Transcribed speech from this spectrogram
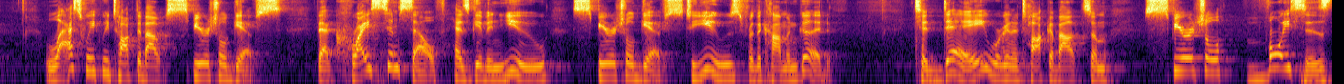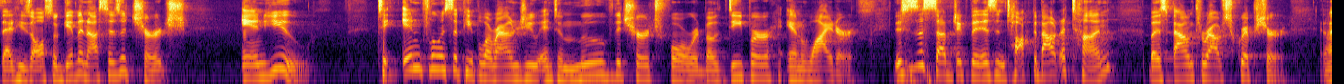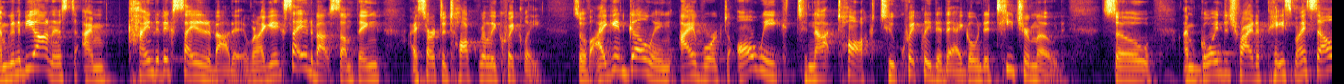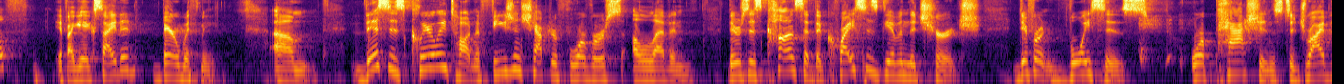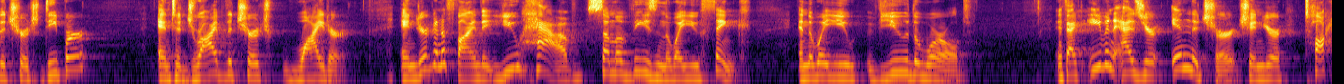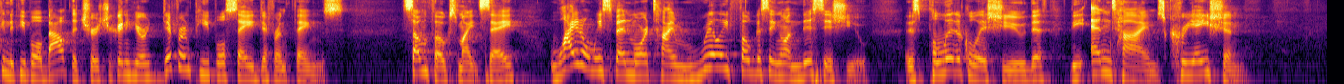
Last week, we talked about spiritual gifts, that Christ Himself has given you spiritual gifts to use for the common good. Today, we're going to talk about some spiritual voices that He's also given us as a church and you to influence the people around you and to move the church forward, both deeper and wider. This is a subject that isn't talked about a ton, but is found throughout Scripture. And I'm going to be honest, I'm kind of excited about it. When I get excited about something, I start to talk really quickly. So if I get going, I've worked all week to not talk too quickly today. I go into teacher mode. So I'm going to try to pace myself. If I get excited, bear with me. Um, this is clearly taught in Ephesians chapter 4, verse 11. There's this concept that Christ has given the church different voices or passions to drive the church deeper and to drive the church wider. And you're going to find that you have some of these in the way you think and the way you view the world. In fact, even as you're in the church and you're talking to people about the church, you're going to hear different people say different things. Some folks might say, Why don't we spend more time really focusing on this issue? this political issue, this, the end times, creation.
